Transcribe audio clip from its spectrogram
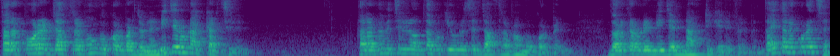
তারা পরের যাত্রা ভঙ্গ করবার জন্য নিজেরও নাক কাটছিলেন তারা ভেবেছিলেন অধ্যাপক ইউনুসের যাত্রা ভঙ্গ করবেন। দরকার হলে নিজের নাকটি কেটে ফেলবেন। তাই তারা করেছেন।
